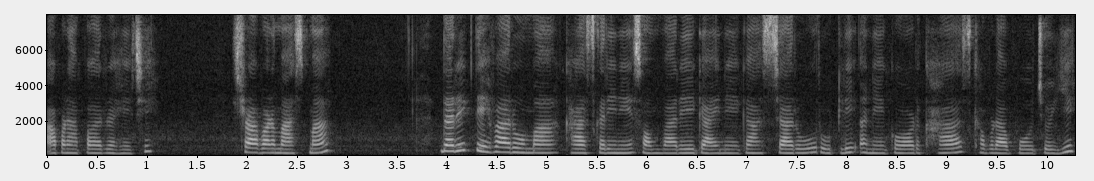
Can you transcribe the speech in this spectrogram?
આપણા પર રહે છે. શ્રાવણ માસમાં દરેક તહેવારોમાં, ખાસ કરીને સોમવારે ગાયને ઘાસચારો, રોટલી અને ગોળ ખાસ ખવડાવવો જોઈએ.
